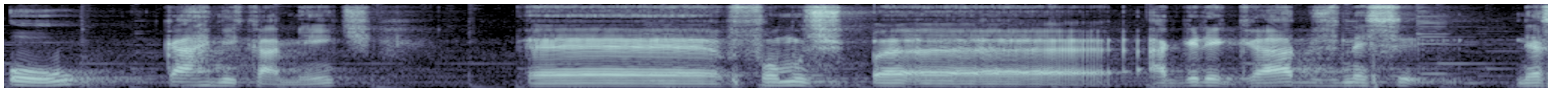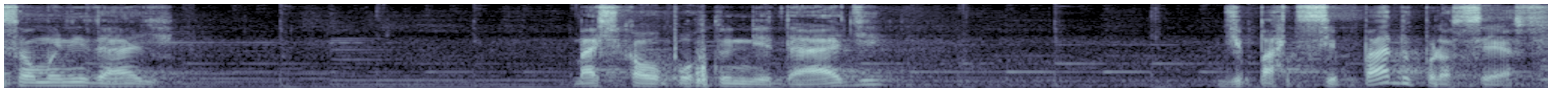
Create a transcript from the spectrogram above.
ou karmicamente é, fomos é, agregados nesse, nessa humanidade. Mas com a oportunidade de participar do processo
